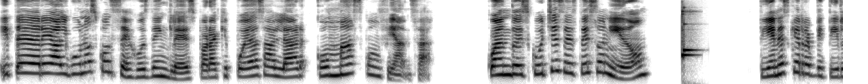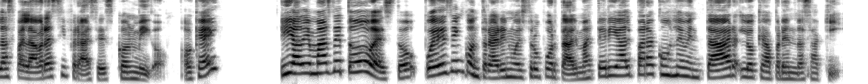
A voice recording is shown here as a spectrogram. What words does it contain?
y te daré algunos consejos de inglés para que puedas hablar con más confianza. Cuando escuches este sonido, tienes que repetir las palabras y frases conmigo, ¿ok? Y además de todo esto, puedes encontrar en nuestro portal material para complementar lo que aprendas aquí.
